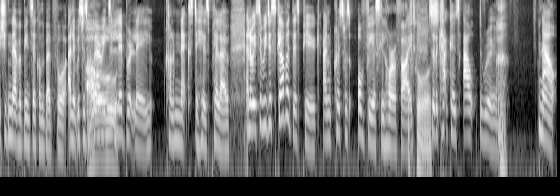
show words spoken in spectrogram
she'd never been sick on the bed before, and it was just very Oh. deliberately kind of next to his pillow. Anyway, so we discovered this puke, and Chris was obviously horrified. Of course. So the cat goes out the room. now,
